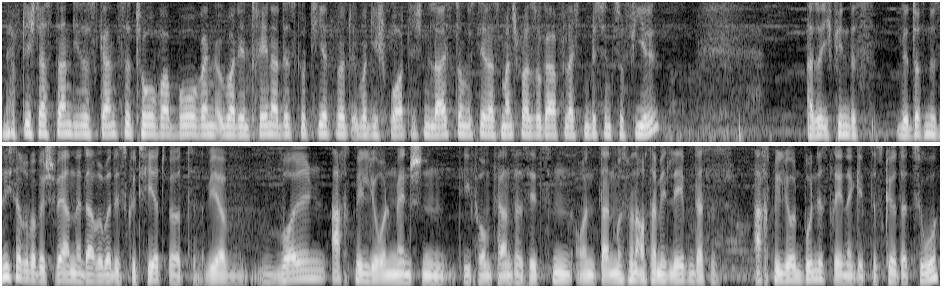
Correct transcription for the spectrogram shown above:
Nervt dich das dann, dieses ganze Tovabo, wenn über den Trainer diskutiert wird, über die sportlichen Leistungen? Ist dir das manchmal sogar vielleicht ein bisschen zu viel? Also ich finde, wir dürfen uns nicht darüber beschweren, wenn darüber diskutiert wird. Wir wollen acht Millionen Menschen, die vorm Fernseher sitzen. Und dann muss man auch damit leben, dass es acht Millionen Bundestrainer gibt. Das gehört dazu.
